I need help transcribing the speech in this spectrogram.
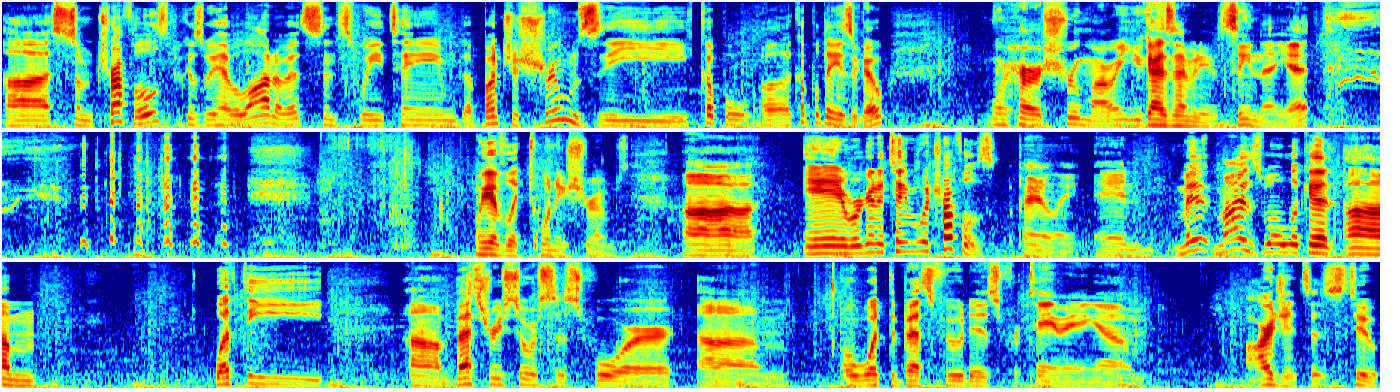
uh, some truffles because we have a lot of it since we tamed a bunch of shrooms the couple uh, a couple days ago. We're her shroom army. You guys haven't even seen that yet. we have like 20 shrooms. Uh, and we're going to tame it with truffles, apparently. And may, might as well look at um, what the um, best resources for, um, or what the best food is for taming um, Argents is too.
